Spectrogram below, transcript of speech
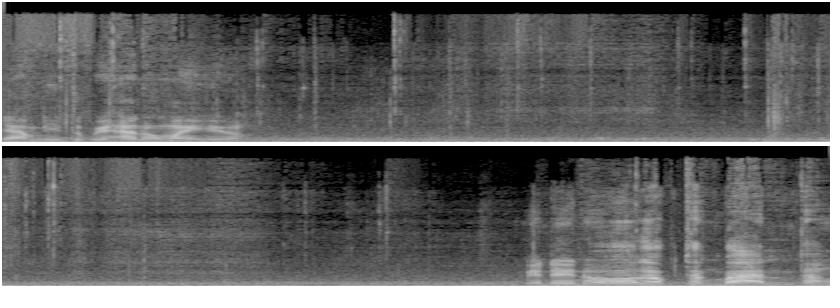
ย่ามนี้ต้องไปห้าน่อใหม่เนาะเป็น ไดเนาะครับ ทั้งบ้านทั้ง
